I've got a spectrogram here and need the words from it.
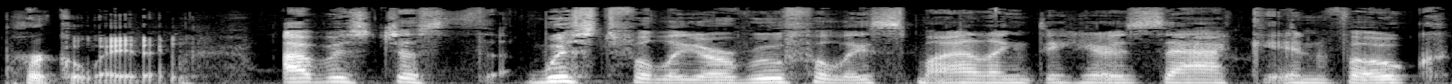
percolating. I was just wistfully or ruefully smiling to hear Zach invoke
